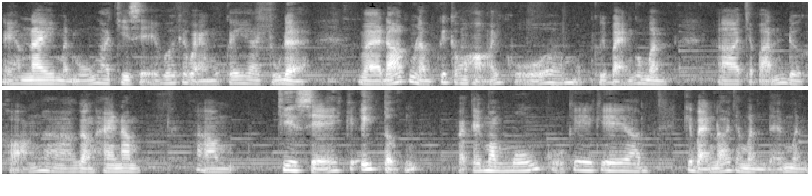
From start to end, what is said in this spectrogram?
Ngày hôm nay mình muốn à, chia sẻ với các bạn một cái à, chủ đề và đó cũng là một cái câu hỏi của một người bạn của mình à, chụp ảnh được khoảng à, gần 2 năm à, chia sẻ cái ý tưởng và cái mong muốn của cái cái à, cái bạn đó cho mình để mình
